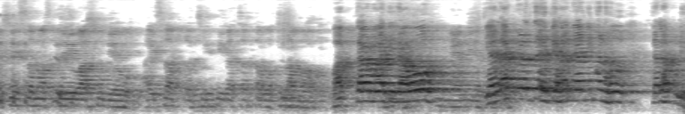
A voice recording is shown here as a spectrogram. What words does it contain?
ऐसे समजते वासुदेव भक्ता माझी ज्ञानी ज्याला कळतंय त्याला ज्ञानी म्हणावं त्याला पुढे.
